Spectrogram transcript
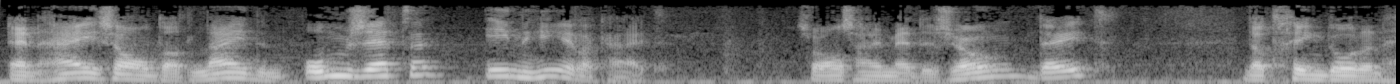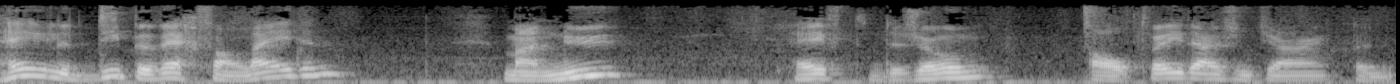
En hij zal dat lijden omzetten in heerlijkheid. Zoals hij met de zoon deed. Dat ging door een hele diepe weg van lijden. Maar nu heeft de zoon al 2000 jaar een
